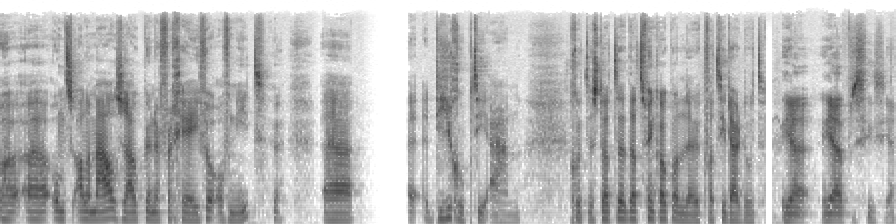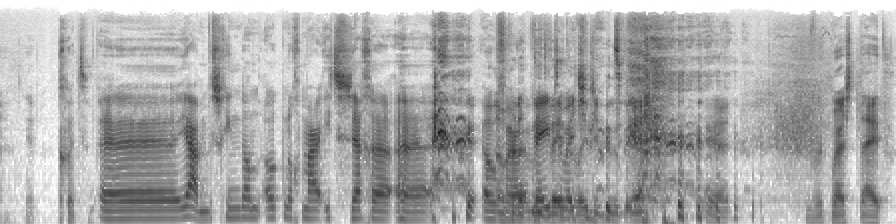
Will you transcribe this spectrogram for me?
uh, ons allemaal zou kunnen vergeven, of niet, uh, die roept hij aan. Goed, dus dat, dat vind ik ook wel leuk, wat hij daar doet. Ja, ja precies, ja. Goed. ja, misschien dan ook nog maar iets zeggen over, over weten, wat, je, je doet. doet. Ja. ja. Het wordt maar eens tijd.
